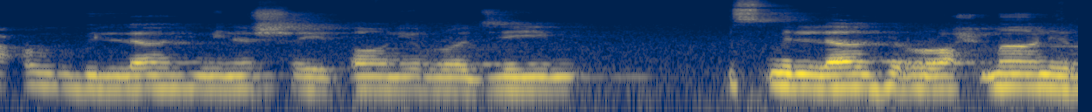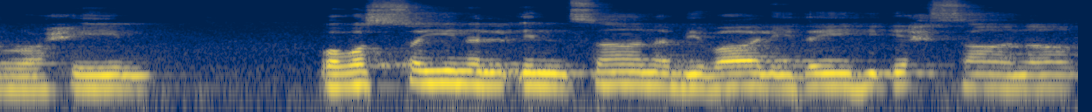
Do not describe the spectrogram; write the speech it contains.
أعوذ بالله من الشيطان الرجيم. بسم الله الرحمن الرحيم. ووصينا الإنسان بوالديه إحسانا.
